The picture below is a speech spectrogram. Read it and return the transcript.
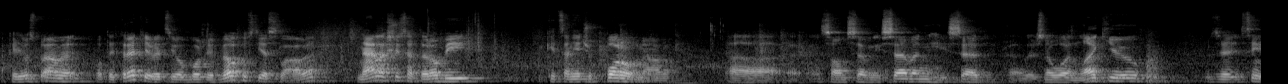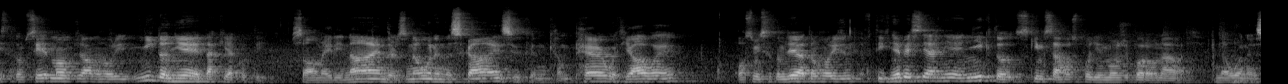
A keď rozprávame o tej tretej veci, o Božej veľkosti a sláve, najľahšie sa to robí, keď sa niečo porovnáva. Uh, in Psalm 77, he said, uh, There's no one like you. V 77. žalme hovorí, nikto nie je taký ako ty. Psalm 89, There's no one in the skies who can compare with Yahweh. V 89. hovorí, že v tých nebesiach nie je nikto, s kým sa hospodin môže porovnávať. No one is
